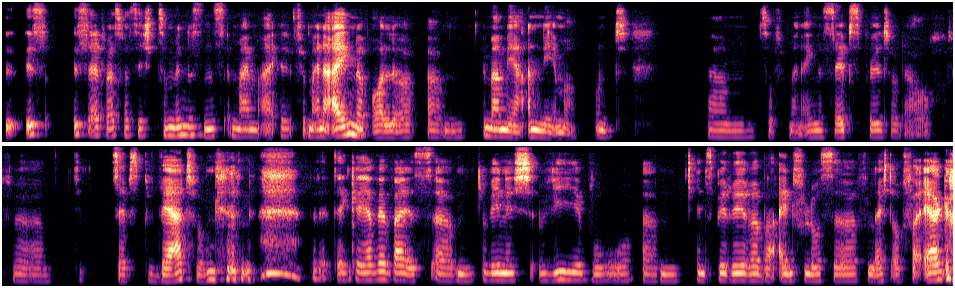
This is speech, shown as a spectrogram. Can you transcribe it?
ist, ist etwas, was ich zumindest in meinem, für meine eigene Rolle ähm, immer mehr annehme und ähm, so für mein eigenes Selbstbild oder auch für die Selbstbewertung. ich denke, ja, wer weiß, ähm, wen ich wie, wo ähm, inspiriere, beeinflusse, vielleicht auch verärgere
